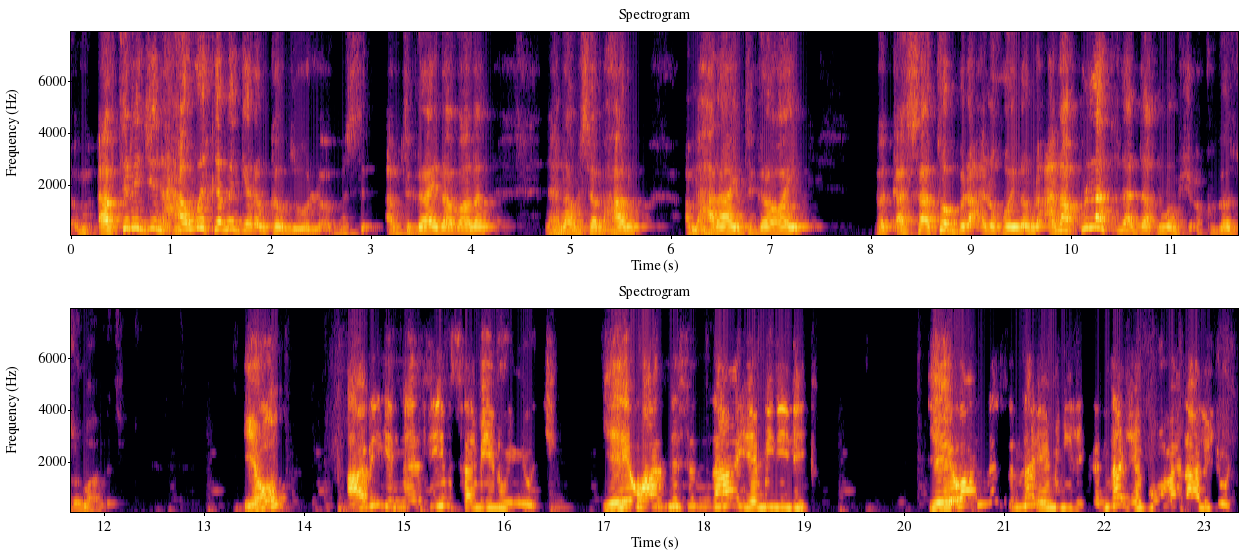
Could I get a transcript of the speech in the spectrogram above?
እዩ ኣብቲ ሪጅን ሓዊ ከመይ ገይሮም ከም ዝብልዑ ምስ- ኣብ ትግራይ ናባናን ንሕና ምስ ኣምሓሩ ኣምሓራይን ትግራዋይን በቃ እሳቶም ብላዕሊ ኮይኖም ንዓና ኩላትና ዳኪሞም ሽዑ ክገዝኡ ማለት እዩ ይኸውም አብይ እነዚህም ሰሜኑኞች የዮሐንስና የሚኒሊክ የዮሐንስ እና የሚኒሊክ እና የጎበና ልጆች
